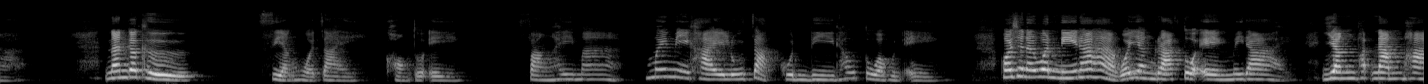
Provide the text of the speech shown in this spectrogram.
ค่ะนั่นก็คือ เสียงหัวใจของตัวเอง ฟังให้มาก ไม่มีใครรู้จักคุณดีเท่าตัวคุณเอง เพราะฉะนั้นวันนี้ถ้าหากว่ายังรักตัวเองไม่ได้ ยังนำพา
